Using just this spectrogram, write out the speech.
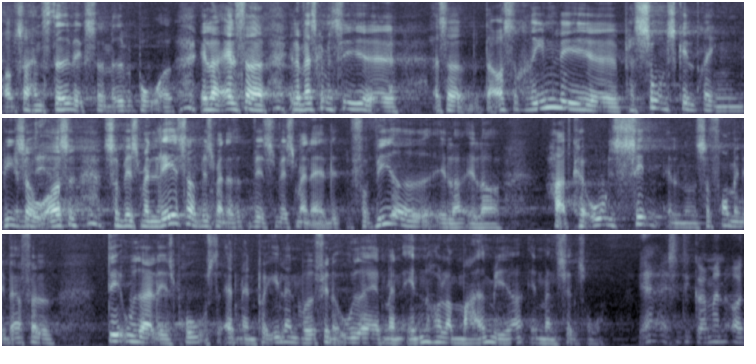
og så han stadigvæk sad med ved bordet. Eller, altså, eller hvad skal man sige, øh, altså, der er også rimelig øh, personskildringen viser jo også, så hvis man læser, hvis man er, hvis, hvis man er lidt forvirret, eller, eller har et kaotisk sind, eller noget, så får man i hvert fald det ud af at læse Proust, at man på en eller anden måde finder ud af, at man indeholder meget mere, end man selv tror. Ja, altså det gør man, og,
